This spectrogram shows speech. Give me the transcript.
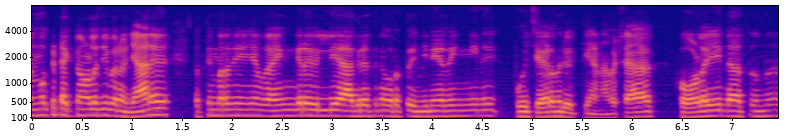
നമുക്ക് ടെക്നോളജി പരം ഞാൻ സത്യം പറഞ്ഞു കഴിഞ്ഞാൽ ഭയങ്കര വലിയ ആഗ്രഹത്തിന് പുറത്ത് എഞ്ചിനീയറിങ്ങിന് പോയി ചേർന്നൊരു വ്യക്തിയാണ്. പക്ഷെ ആ കോളേജിന്റെ അകത്തുനിന്ന്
